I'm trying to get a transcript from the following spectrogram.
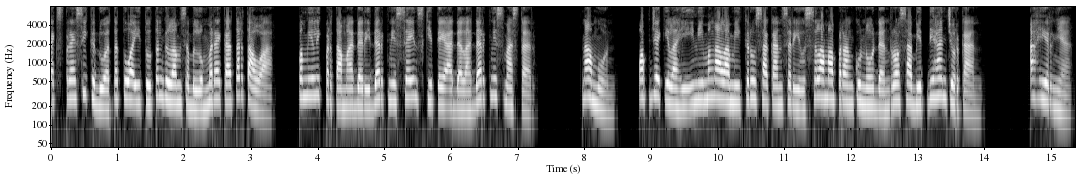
Ekspresi kedua tetua itu tenggelam sebelum mereka tertawa. Pemilik pertama dari Darkness Saints Kite adalah Darkness Master. Namun, objek ilahi ini mengalami kerusakan serius selama perang kuno dan roh sabit dihancurkan. Akhirnya,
